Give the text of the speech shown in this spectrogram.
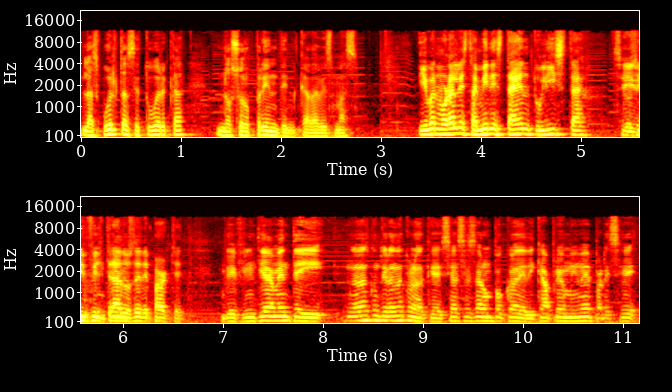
las vueltas de tuerca nos sorprenden cada vez más. Iván Morales también está en tu lista, sí, Los Infiltrados de Departed. Definitivamente, y nada más continuando con lo que decía César un poco de DiCaprio, a mí me parece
